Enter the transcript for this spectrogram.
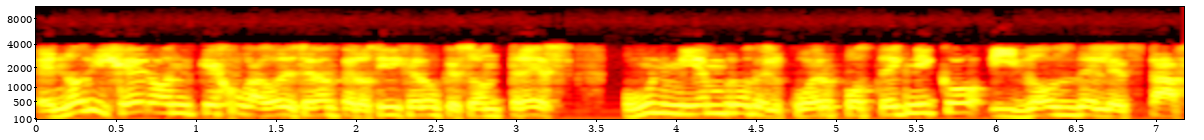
Eh, no dijeron qué jugadores eran, pero sí dijeron que son tres, un miembro del cuerpo técnico y dos del staff.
